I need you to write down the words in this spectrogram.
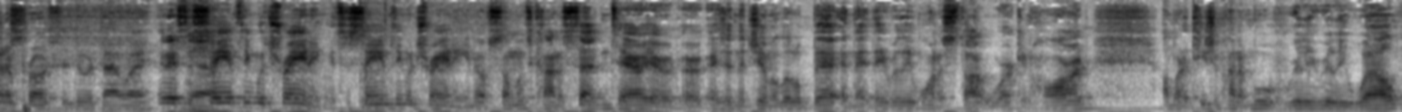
a good approach to do it that way. And it's the same thing with training. It's the same thing with training. You know, if someone's kind of sedentary or, or is in the gym a little bit and they, they really want to start working hard, I'm going to teach them how to move really, really well,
